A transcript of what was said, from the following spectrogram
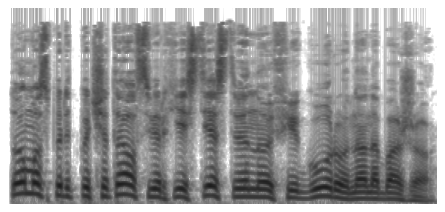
Томас предпочитал сверхъестественную фигуру на набожо.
